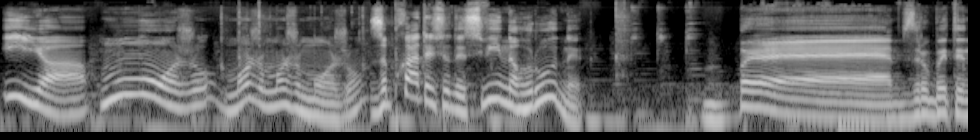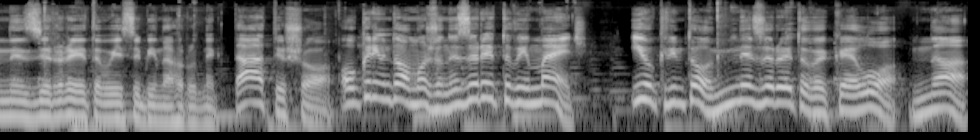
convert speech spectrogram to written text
І я можу, можу, можу, можу запхати сюди свій нагрудник. Бем! Зробити незеритовий собі нагрудник. Та ти що? Окрім того, може незеритовий меч. І окрім того, незеритове кайло. На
